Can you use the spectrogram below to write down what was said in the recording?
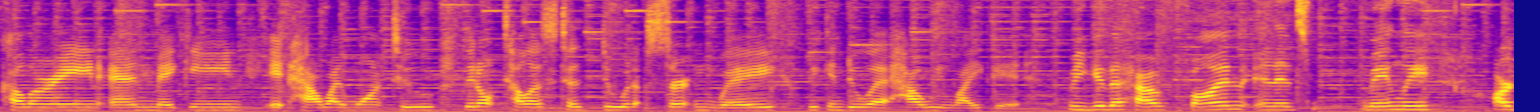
coloring and making it how I want to. They don't tell us to do it a certain way. We can do it how we like it. We get to have fun and it's mainly our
